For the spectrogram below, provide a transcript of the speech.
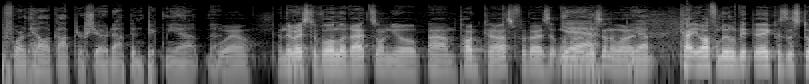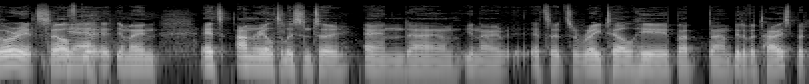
before the helicopter showed up and picked me up. But- Wow. And the rest of all of that's on your um, podcast for those that want Yeah, to listen. I want to yep. cut you off a little bit there because the story itself, Yeah. it, I mean, it's unreal to listen to. And, um, you know, it's a, it's a retell here, but a um, bit of a taste. But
